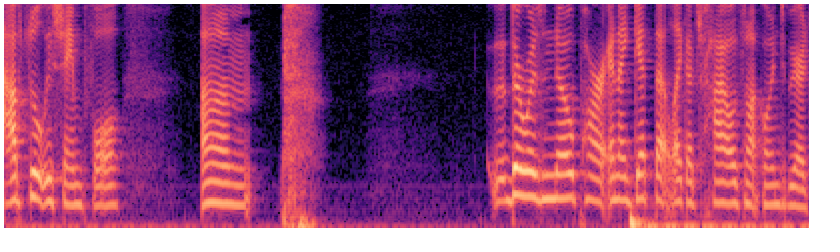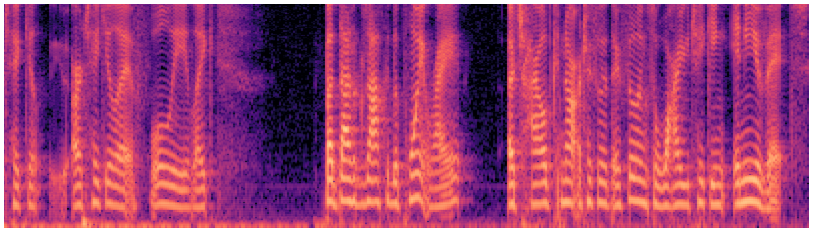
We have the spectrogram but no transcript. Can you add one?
Absolutely shameful. Um, there was no part, and I get that like a child's not going to be articulate articulate fully, like, but that's exactly the point, right? A child cannot articulate their feelings, so why are you taking any of it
